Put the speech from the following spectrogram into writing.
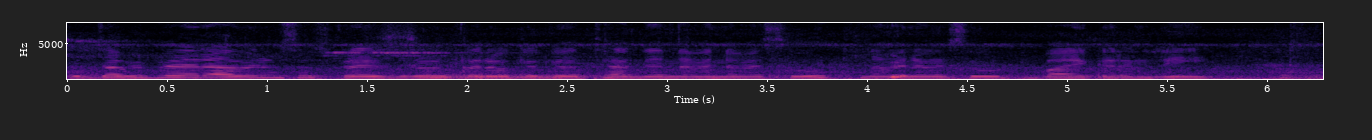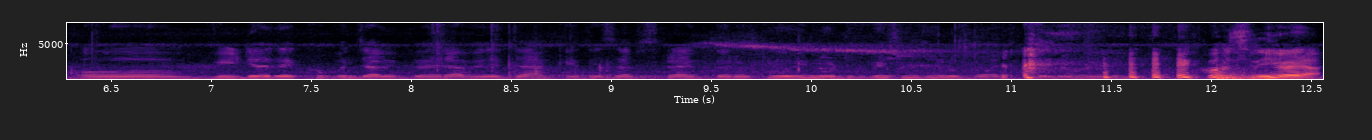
ਪੰਜਾਬੀ ਪਹਿਰਾਵੇ ਨੂੰ ਸਬਸਕ੍ਰਾਈਬ ਜ਼ਰੂਰ ਕਰੋ ਕਿਉਂਕਿ ਉੱਥੇ ਆਉਂਦੇ ਨਵੇਂ ਨਵੇਂ ਸੂਟ ਨਵੇਂ ਨਵੇਂ ਸੂਟ ਬਾਏ ਕਰਨ ਲਈ। ਉਹ ਵੀਡੀਓ ਦੇਖੋ ਪੰਜਾਬੀ ਪਹਿਰਾਵੇ ਜਾ ਕੇ ਤੇ ਸਬਸਕ੍ਰਾਈਬ ਕਰੋ ਕਿ ਉਹਦੀ ਨੋਟੀਫਿਕੇਸ਼ਨ ਤੁਹਾਨੂੰ ਪਹੁੰਚਦੀ ਰਹੇ ਕੁਝ ਨਹੀਂ ਹੋਇਆ।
